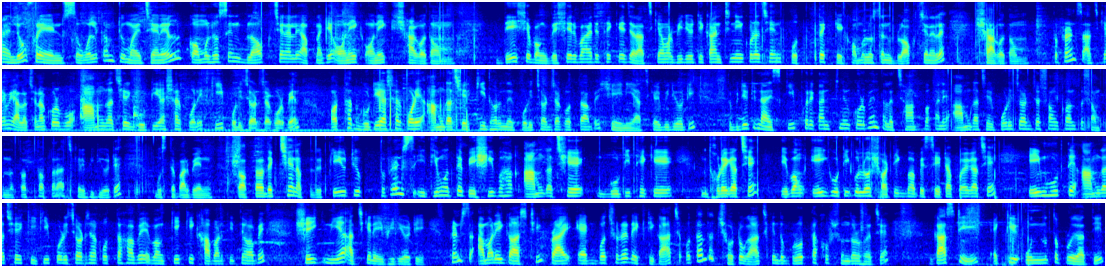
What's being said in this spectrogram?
Hello friends, welcome to my channel Kamal Hossain blog চ্যানেলে আপনাকে অনেক অনেক স্বাগতম। দেশ এবং দেশের বাইরে থেকে যারা আজকে আমার ভিডিওটি কন্টিনিউ করেছেন, প্রত্যেককে কমল হোসেন ব্লগ চ্যানেলে স্বাগতম। তো ফ্রেন্ডস, আজকে আমি আলোচনা করব আম গাছের গুটি আসার পরে কি পরিচর্যা করবেন অর্থাৎ গুটি আসার পরে আম গাছের কী ধরনের পরিচর্যা করতে হবে, সেই নিয়ে আজকের ভিডিওটি। তো ভিডিওটি না স্কিপ করে কন্টিনিউ করবেন, তাহলে ছাদ বাগানে আম গাছের পরিচর্যা সংক্রান্ত সম্পূর্ণ তথ্য আপনারা আজকের ভিডিওতে বুঝতে পারবেন। তো আপনারা দেখছেন আপনাদের প্রিয় ইউটিউব। তো ফ্রেন্ডস ইতিমধ্যে বেশিরভাগ আম গাছে গুটি থেকে ধরে গেছে। এবং এই গুটিগুলো সঠিকভাবে সেট হয়ে গেছে। এই মুহূর্তে আম গাছের কী কী পরিচর্যা করতে হবে এবং কী কী খাবার দিতে হবে, সেই নিয়ে আজকের এই ভিডিওটি। ফ্রেন্ডস আমার এই গাছটি প্রায় এক বছরের একটি গাছ, অত্যন্ত ছোট গাছ, কিন্তু গ্রোথটা খুব সুন্দর হয়েছে। গাছটি একটি উন্নত প্রজাতির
